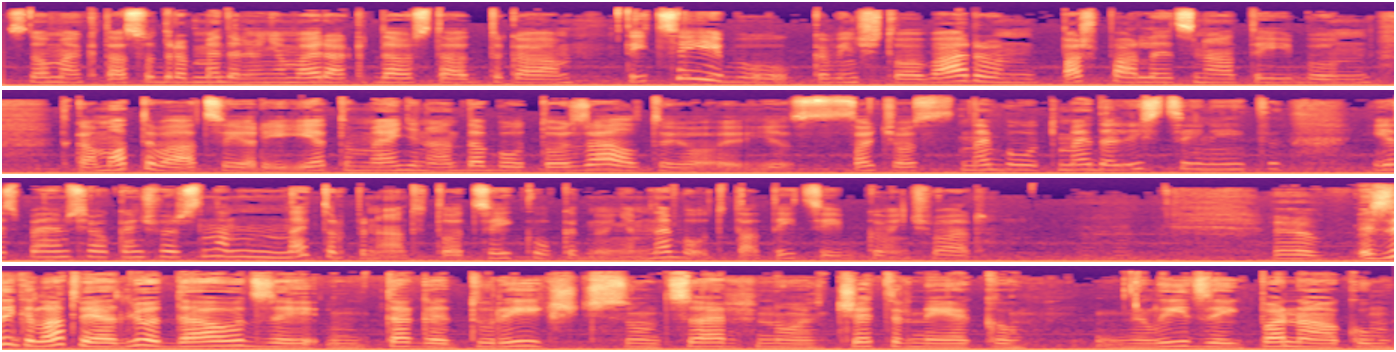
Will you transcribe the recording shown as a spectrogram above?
es domāju, ka tā sudraba medaļa viņam vairāk ir devusi tādu tā kā, ticību, ka viņš to var un pašpārliecinātību un kā, motivāciju arī iet un mēģināt dabūt to zeltu. Jo, ja Sočos nebūtu medaļa izcīnīta, iespējams, jau viņš vairs neturpinātu to ciklu, kad viņam nebūtu tā ticība, ka viņš var. Es zinu, ka Latvijā ļoti daudzi tagad tur īkšķis un cer no četrnieku līdzīgu panākumu.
